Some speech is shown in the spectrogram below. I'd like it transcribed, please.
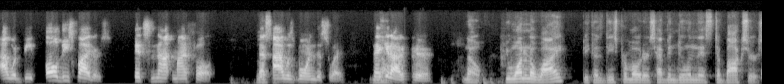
I would beat all these fighters. It's not my fault that Listen, I was born this way. Man, no, get out of here. no. You want to know why? Because these promoters have been doing this to boxers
